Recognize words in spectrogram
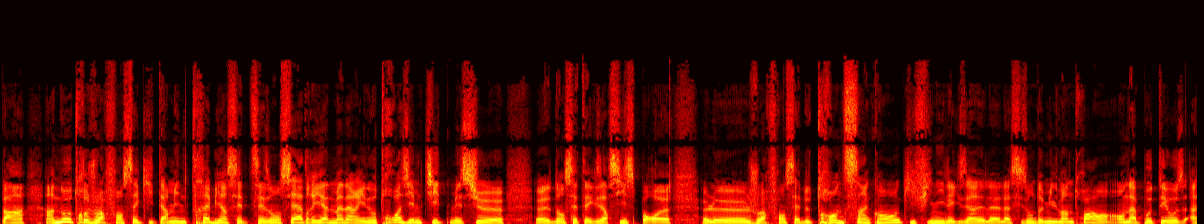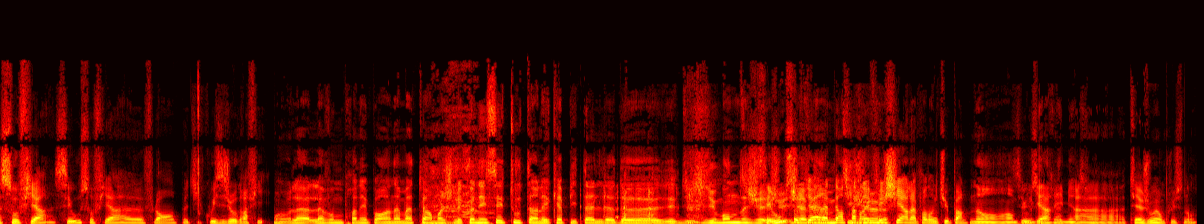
par un, un autre joueur français qui termine très bien cette saison. C'est Adrian Manarino, troisième titre, messieurs, euh, dans cet exercice pour euh, le joueur français de 35 ans qui finit la, la saison 2023 en, en apothéose à Sofia. C'est où Sofia, euh, Florent? Petit quiz géographie? Bon, là, là, vous me prenez pour un amateur. Moi, je les connaissais toutes, hein, les capitales de, du, du monde. C'est où Sofia un t'es en train de réfléchir là pendant que tu parles? Non, en Bulgarie, bien sûr. Ah, tu as joué en plus, non?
